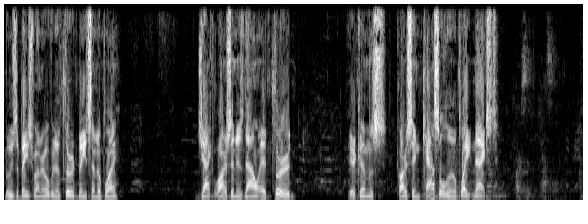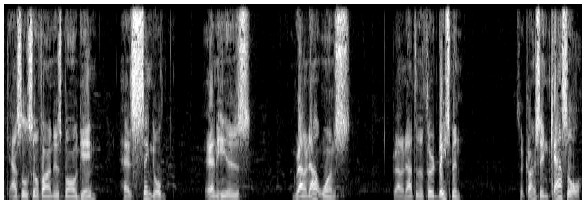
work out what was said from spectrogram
Moves the base runner over to third base in the play. Jack Larson is now at third. Here comes Carson Castle to the plate next. Castle so far in this ball game has singled, and he has grounded out once. Grounded out to the third baseman. So Carson Castle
